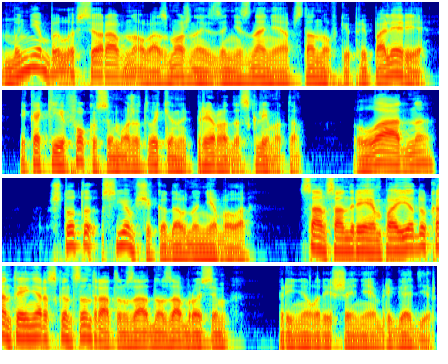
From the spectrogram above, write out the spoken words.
Мне было все равно, возможно, из-за незнания обстановки при полярии и какие фокусы может выкинуть природа с климатом. Ладно. Что-то съемщика давно не было. Сам с Андреем поеду, контейнер с концентратом заодно забросим — принял решение бригадир.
